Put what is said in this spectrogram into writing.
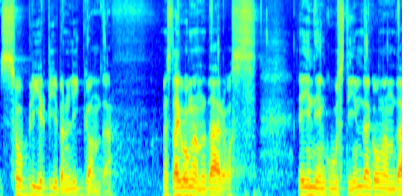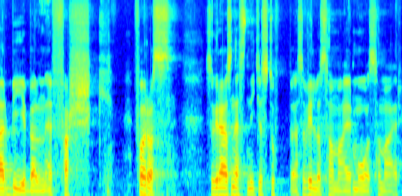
så blir Bibelen liggende. Mens de gangene der oss er inne i en god stim, den gangen der Bibelen er fersk for oss, så greier vi nesten ikke å stoppe. Så vil vi ha mer, må vi ha mer.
